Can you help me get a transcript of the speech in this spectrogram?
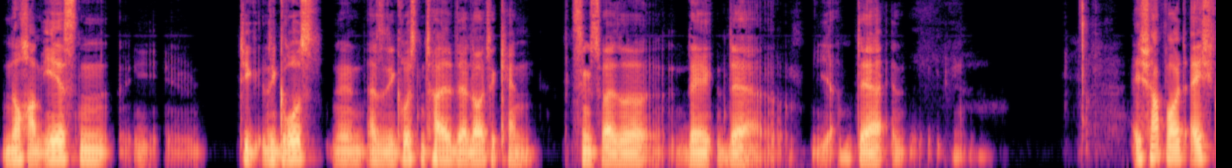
noch am ehesten die, die groß, also die größten Teil der Leute kennen. Beziehungsweise der, der, ja, der, ich habe heute echt,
